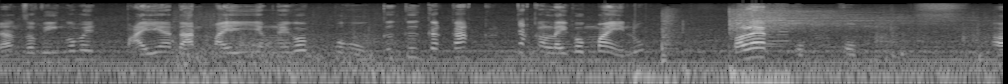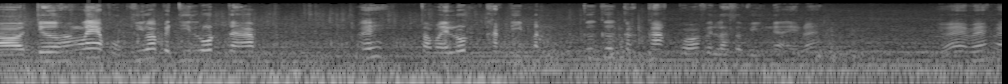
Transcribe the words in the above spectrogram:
ดันสวิงก็ไม่ไปอะดันไปยังไงก็โอ้โหกึกกึกกักกักจักอะไรก็ไม่รู้ตอนแรกผมผม เออเจอครั้งแรกผมคิดว่าเป็นที่รถนะครับ เอ้ยทำไมรถคันนี้มันกึกกึกกักกักวะเป็นลาสวิงเนี่ยเห็นไหมเห็นไหมเห็นไหมไหม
